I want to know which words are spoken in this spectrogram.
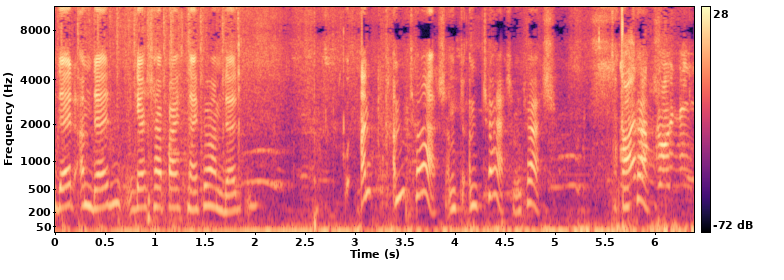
I'm dead, I'm dead. Got shot by a sniper, I'm dead. I'm, I'm trash, I'm, I'm trash, I'm trash. I'm trash.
